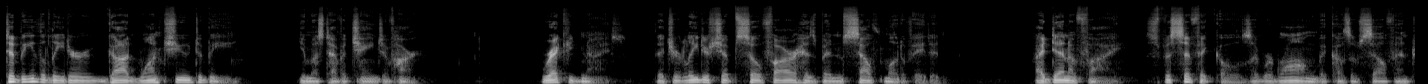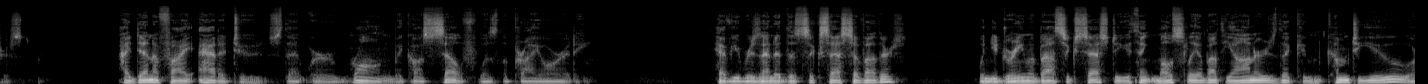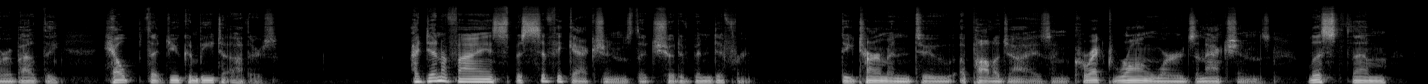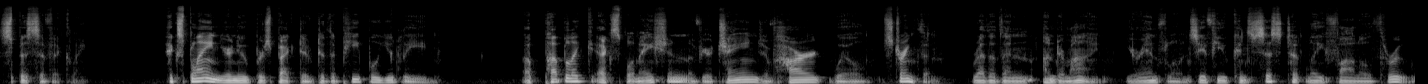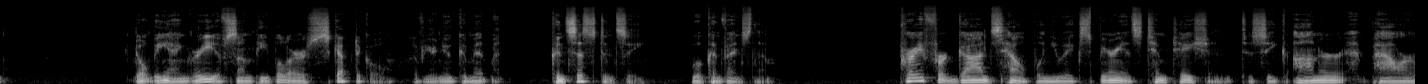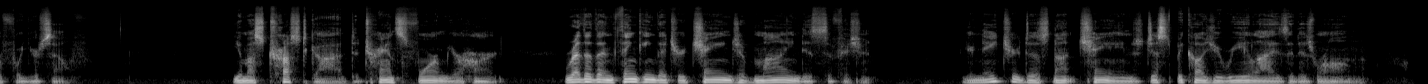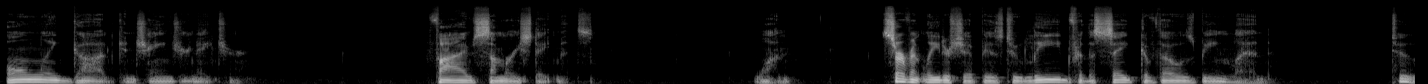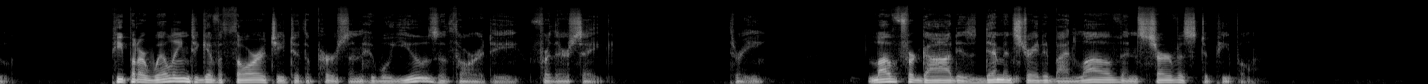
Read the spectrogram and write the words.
To be the leader God wants you to be, you must have a change of heart. Recognize that your leadership so far has been self motivated. Identify specific goals that were wrong because of self interest identify attitudes that were wrong because self was the priority. Have you resented the success of others? When you dream about success, do you think mostly about the honors that can come to you or about the help that you can be to others? Identify specific actions that should have been different. Determine to apologize and correct wrong words and actions. List them specifically. Explain your new perspective to the people you lead. A public explanation of your change of heart will strengthen rather than undermine your influence if you consistently follow through. Don't be angry if some people are skeptical of your new commitment. Consistency will convince them. Pray for God's help when you experience temptation to seek honor and power for yourself. You must trust God to transform your heart rather than thinking that your change of mind is sufficient. Your nature does not change just because you realize it is wrong. Only God can change your nature. five summary statements. 1. Servant leadership is to lead for the sake of those being led. 2. People are willing to give authority to the person who will use authority for their sake. 3. Love for God is demonstrated by love and service to people.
